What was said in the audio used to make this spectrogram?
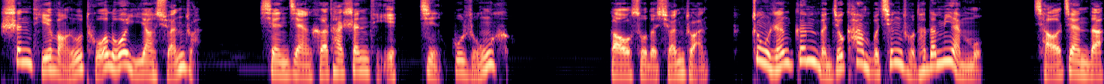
身体宛如陀螺一样旋转，仙剑和他身体近乎融合。高速的旋转，众人根本就看不清楚他的面目，瞧见的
